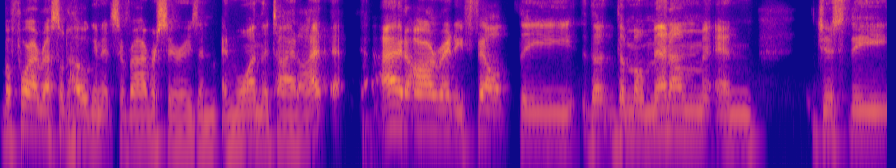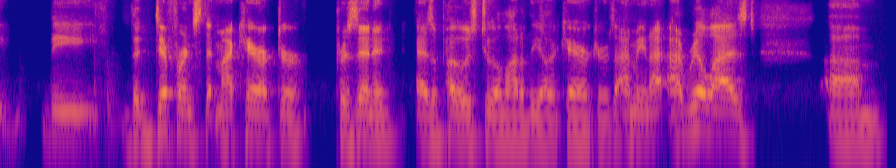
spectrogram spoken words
before I wrestled Hogan at Survivor Series and, and won the title. I I had already felt the the the momentum and just the the the difference that my character presented as opposed to a lot of the other characters. I mean, I, I realized, um,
